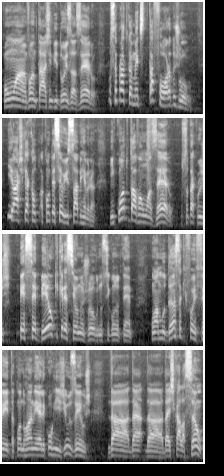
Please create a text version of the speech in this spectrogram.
com uma vantagem de 2 a 0, você praticamente está fora do jogo. E eu acho que aconteceu isso, sabe, Rembrandt? Enquanto estava 1 a 0, o Santa Cruz percebeu que cresceu no jogo no segundo tempo, com a mudança que foi feita quando o Raniel corrigiu os erros da, da, da, da, escalação,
